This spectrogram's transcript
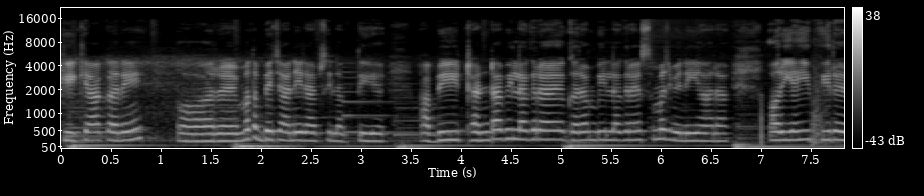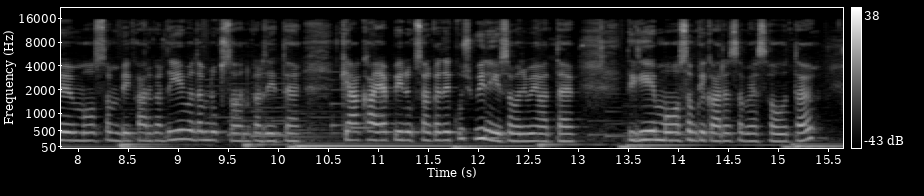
कि क्या करें और मतलब बेचैनी टाइप सी लगती है। अभी ठंडा भी लग रहा है, गर्म भी लग रहा है, समझ में नहीं आ रहा है। और यही फिर मौसम बेकार कर ये मतलब नुकसान कर देता है। क्या खाया, पी नुकसान कर देता है कुछ भी नहीं समझ में आता है। तो ये मौसम के कारण सब ऐसा होता है।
